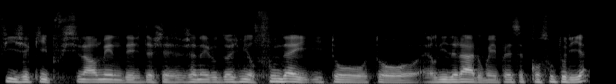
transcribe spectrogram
fiz aqui profissionalmente desde janeiro de 2000, fundei e estou a liderar uma empresa de consultoria,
